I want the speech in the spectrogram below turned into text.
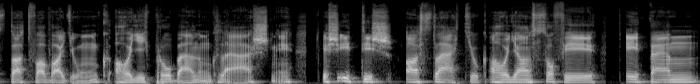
akadályoztatva vagyunk, ahogy így próbálunk leásni. És itt is azt látjuk, ahogyan Sophie éppen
